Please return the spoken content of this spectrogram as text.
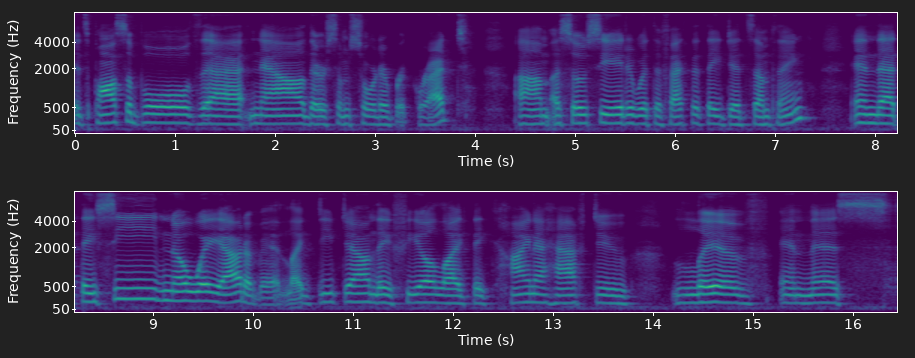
It's possible that now there's some sort of regret um, associated with the fact that they did something and that they see no way out of it. Like deep down, they feel like they kind of have to live in this,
